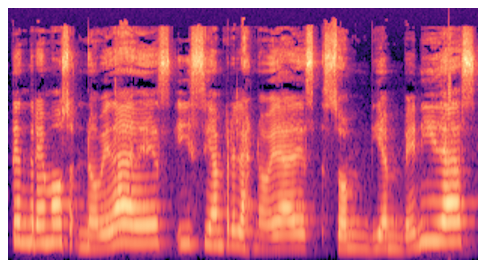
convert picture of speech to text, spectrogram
tendremos novedades y siempre las novedades son bienvenidas.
